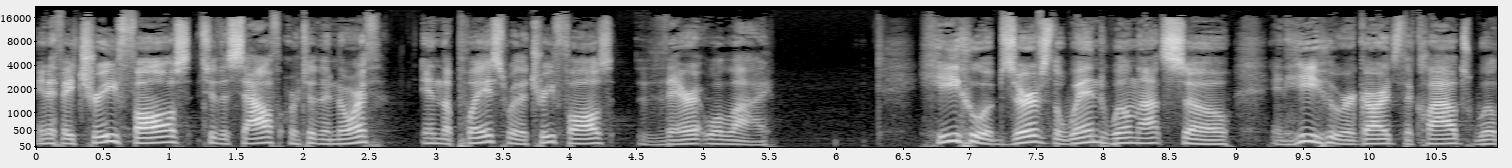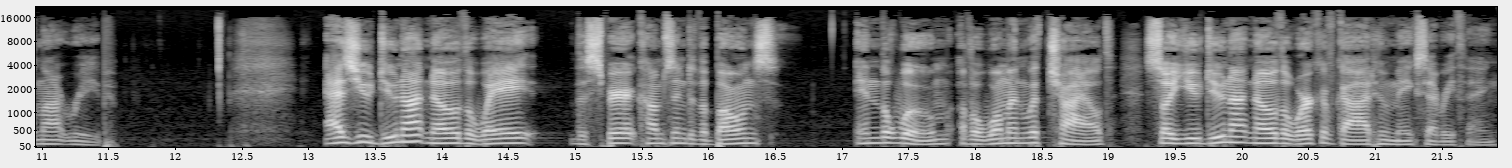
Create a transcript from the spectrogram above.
and if a tree falls to the south or to the north, in the place where the tree falls, there it will lie. He who observes the wind will not sow, and he who regards the clouds will not reap. As you do not know the way the Spirit comes into the bones in the womb of a woman with child, so you do not know the work of God who makes everything.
